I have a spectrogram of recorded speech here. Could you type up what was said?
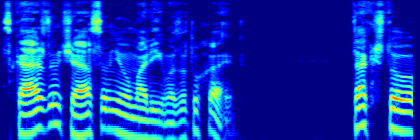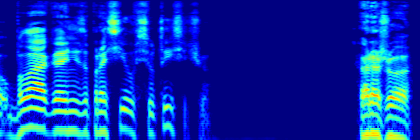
с каждым часом неумолимо затухает. Так что, благо, не запросил всю тысячу. — Хорошо,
